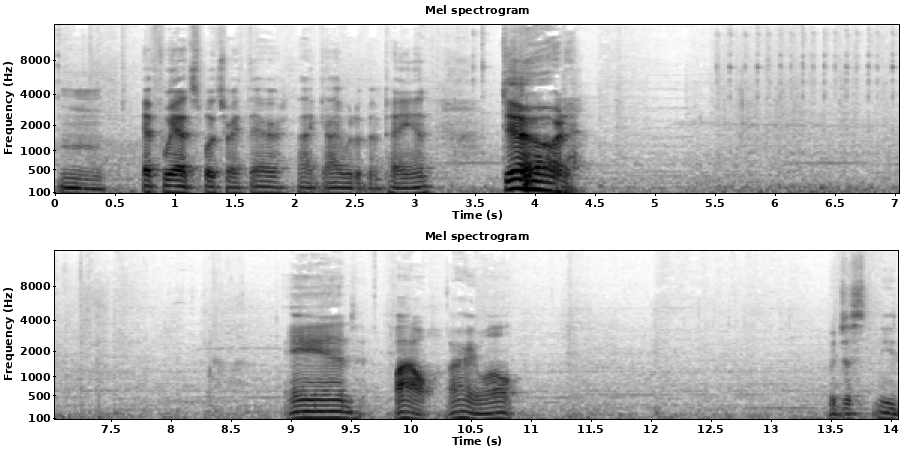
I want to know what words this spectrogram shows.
Hmm. If we had splits right there, that guy would have been paying. Dude! And, wow. Alright, well. We just need,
